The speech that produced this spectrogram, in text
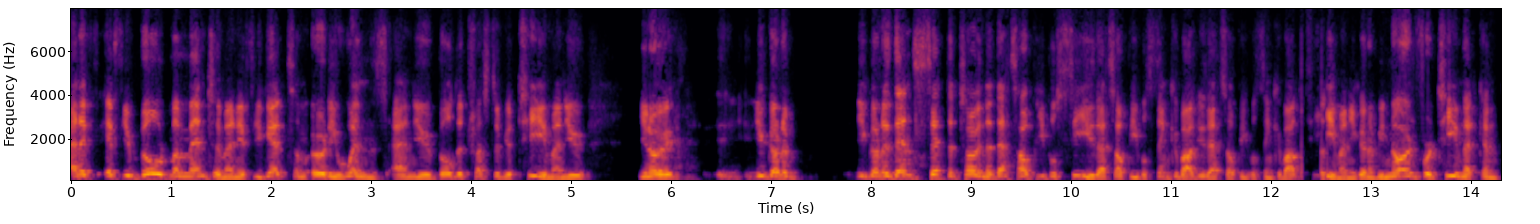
And if, if you build momentum and if you get some early wins and you build the trust of your team and you, you know, you're going to you're going to then set the tone that that's how people see you that's how people think about you that's how people think about the team and you're going to be known for a team that can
